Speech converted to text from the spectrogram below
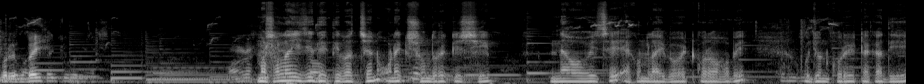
ফরিদ ভাই। মাসাল্লাহ এই যে দেখতে পাচ্ছেন, অনেক সুন্দর একটি শিপ নেওয়া হয়েছে। এখন লাইভ ওয়েট করা হবে। ওজন করে টাকা দিয়ে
